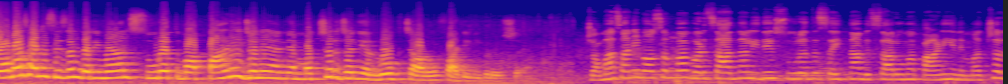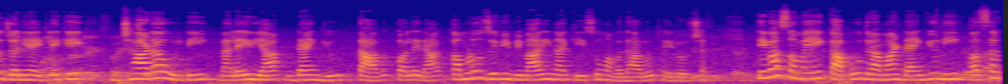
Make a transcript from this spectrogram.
ચોમાસાની સિઝન દરમિયાન સુરતમાં પાણીજન્ય અને મચ્છરજન્ય રોગચાળો ફાટી નીકળ્યો છે. ચોમાસાની મોસમમાં વરસાદના લીધે સુરત સહિતના વિસ્તારોમાં પાણી અને મચ્છરજન્ય એટલે કે ઝાડા ઉલટી, મેલેરિયા, ડેન્ગ્યુ, તાવ, કોલેરા, કમળો જેવી બીમારીના કેસોમાં વધારો થઈ રહ્યો છે. તેવા સમયે કાપોદ્રામાં ડેન્ગ્યુની અસર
